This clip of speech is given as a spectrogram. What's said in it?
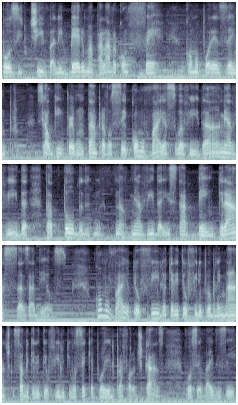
positiva, libere uma palavra com fé, como por exemplo, se alguém perguntar para você como vai a sua vida, ah, minha vida está toda não, minha vida está bem, graças a Deus. Como vai o teu filho, aquele teu filho problemático, sabe aquele teu filho que você quer pôr ele para fora de casa? Você vai dizer,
